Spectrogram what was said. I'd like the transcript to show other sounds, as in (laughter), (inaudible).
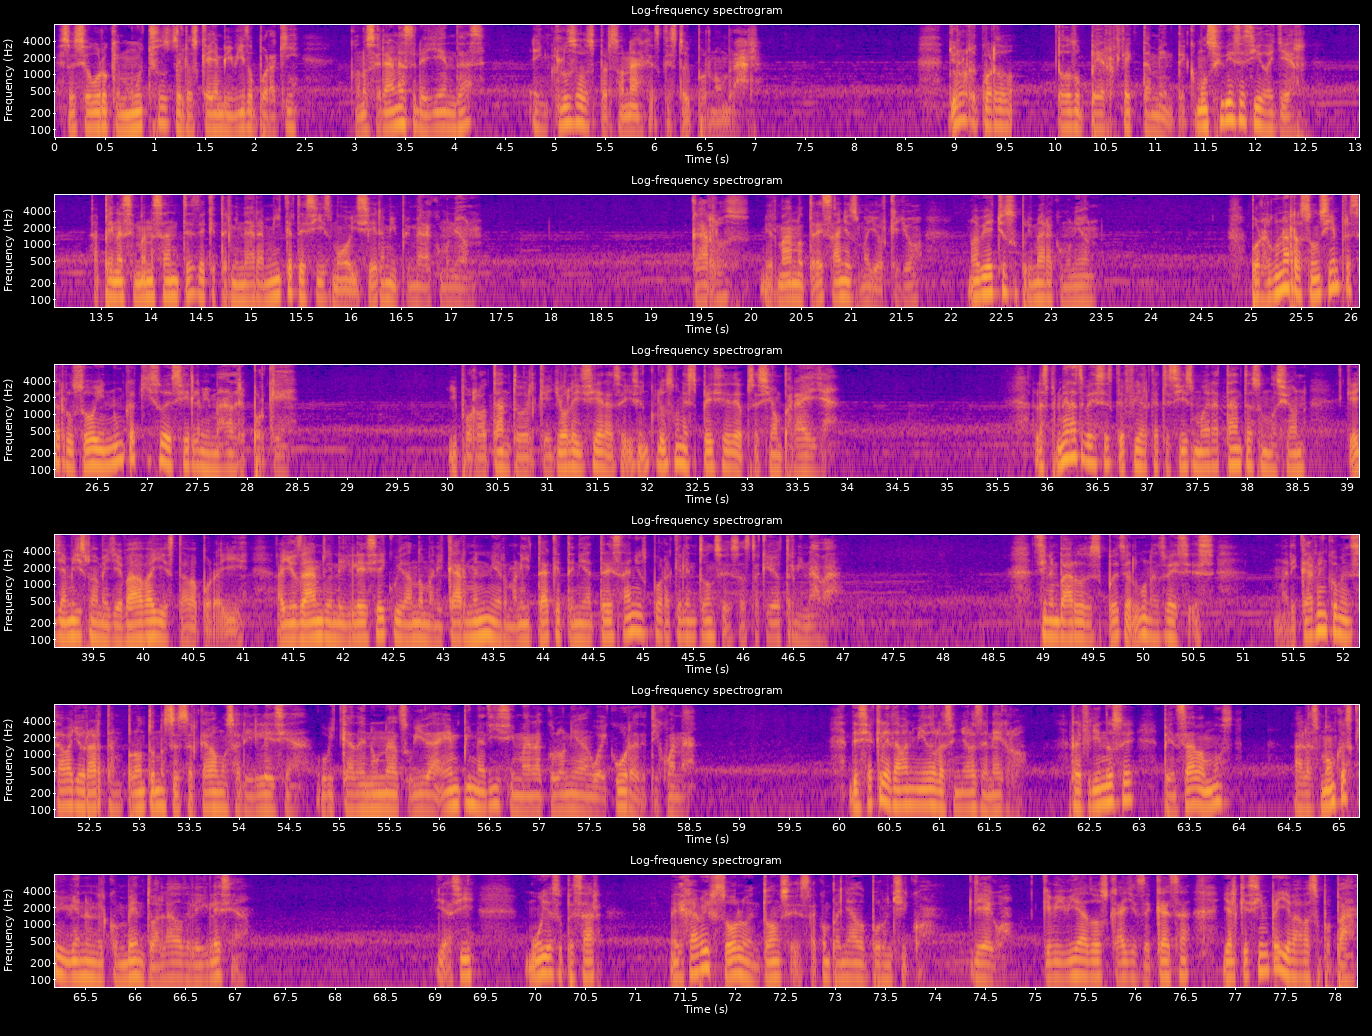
estoy seguro que muchos de los que hayan vivido por aquí conocerán las leyendas e incluso los personajes que estoy por nombrar. Yo lo recuerdo todo perfectamente, como si hubiese sido ayer, apenas semanas antes de que terminara mi catecismo o hiciera mi primera comunión. Carlos, mi hermano tres años mayor que yo, no había hecho su primera comunión. Por alguna razón siempre se rusó y nunca quiso decirle a mi madre por qué y por lo tanto el que yo le hiciera se hizo incluso una especie de obsesión para ella. Las primeras veces que fui al catecismo era tanta su emoción que ella misma me llevaba y estaba por allí, ayudando en la iglesia y cuidando a Mari Carmen, mi hermanita, que tenía tres años por aquel entonces hasta que yo terminaba. Sin embargo, después de algunas veces, Mari Carmen comenzaba a llorar tan pronto nos acercábamos a la iglesia, ubicada en una subida empinadísima en la colonia Guaycura de Tijuana. Decía que le daban miedo a las señoras de negro, refiriéndose, pensábamos, a las monjas que vivían en el convento al lado de la iglesia. Y así, muy a su pesar, me dejaba ir solo entonces, acompañado por un chico, Diego, que vivía a dos calles de casa y al que siempre llevaba su papá.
